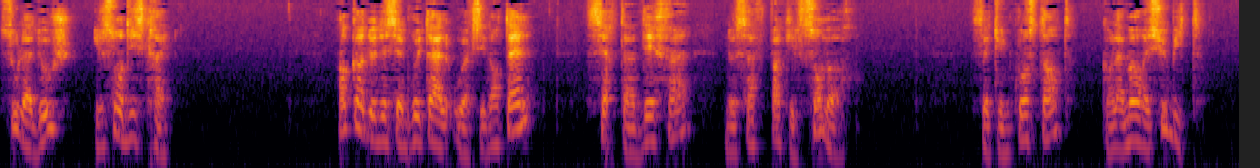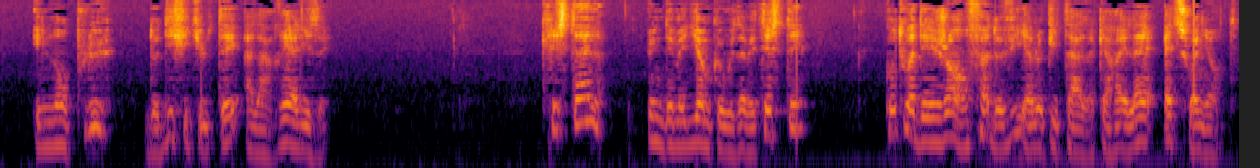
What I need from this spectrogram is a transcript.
sous la douche, ils sont discrets. En cas de décès brutal ou accidentel, certains défunts ne savent pas qu'ils sont morts. C'est une constante quand la mort est subite. Ils n'ont plus de difficulté à la réaliser. Christelle, une des médiums que vous avez testées, côtoie des gens en fin de vie à l'hôpital car elle est aide-soignante.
